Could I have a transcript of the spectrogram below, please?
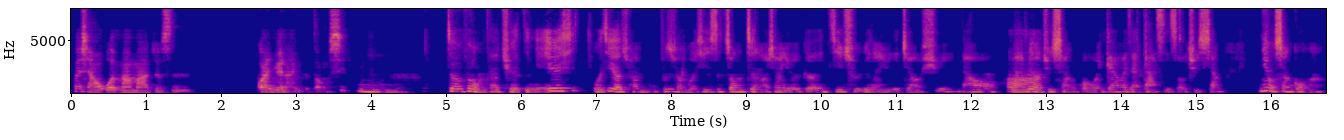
会想要问妈妈就是关于越南语的东西？嗯，这部分我不太确定耶，因为。我记得传不是传播系，是中正好像有一个基础越南语的教学，然后我还没有去上过，我应该会在大四的时候去上。你有上过吗？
